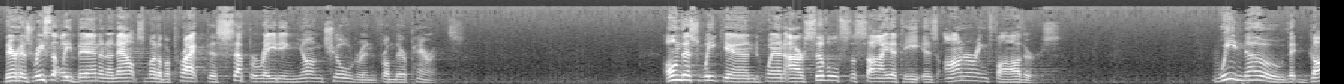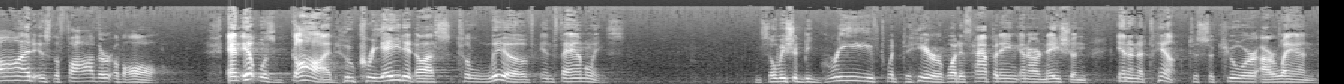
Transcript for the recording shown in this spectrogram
there has recently been an announcement of a practice separating young children from their parents. On this weekend, when our civil society is honoring fathers, we know that God is the Father of all. And it was God who created us to live in families. And so we should be grieved to hear what is happening in our nation in an attempt to secure our land.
